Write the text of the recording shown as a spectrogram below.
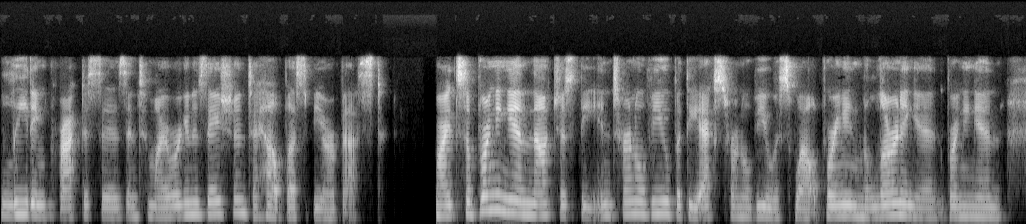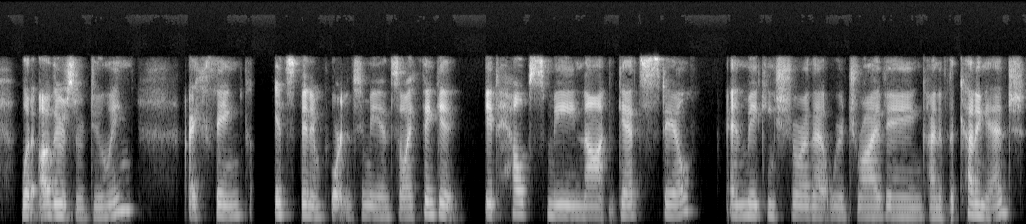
leading practices into my organization to help us be our best. Right. So bringing in not just the internal view, but the external view as well, bringing the learning in, bringing in what others are doing. I think it's been important to me. And so I think it it helps me not get stale and making sure that we're driving kind of the cutting edge,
